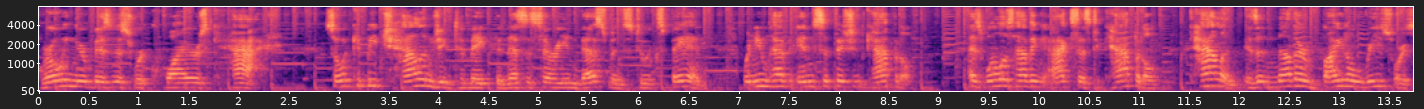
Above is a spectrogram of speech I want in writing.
Growing your business requires cash, so it can be challenging to make the necessary investments to expand when you have insufficient capital. As well as having access to capital, talent is another vital resource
